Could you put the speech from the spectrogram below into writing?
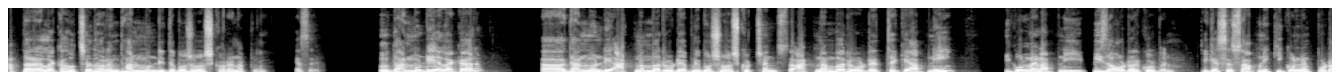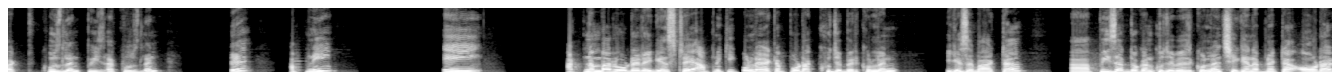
আপনার এলাকা হচ্ছে ধরেন ধানমন্ডিতে বসবাস করেন আপনি, ঠিক আছে? তো ধানমন্ডি এলাকার ধানমন্ডি আট নম্বর রোডে আপনি বসবাস করছেন। সো আট নম্বর রোডের থেকে আপনি কি করলেন? আপনি পিৎজা অর্ডার করবেন, ঠিক আছে? সো আপনি কি করলেন? প্রোডাক্ট খুঁজলেন পিৎজা খুঁজলেন যে আপনি এই আট নম্বর রোডের এগেনস্টে আপনি কি করলেন? একটা প্রোডাক্ট খুঁজে বের করলেন, ঠিক আছে? বা একটা পিৎজার দোকান খুঁজে বের করলেন, সেখানে আপনি একটা অর্ডার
